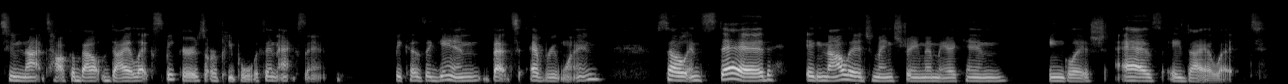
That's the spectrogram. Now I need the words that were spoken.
to not talk about dialect speakers or people with an accent, because again, that's everyone. So instead, acknowledge mainstream American English as a dialect.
